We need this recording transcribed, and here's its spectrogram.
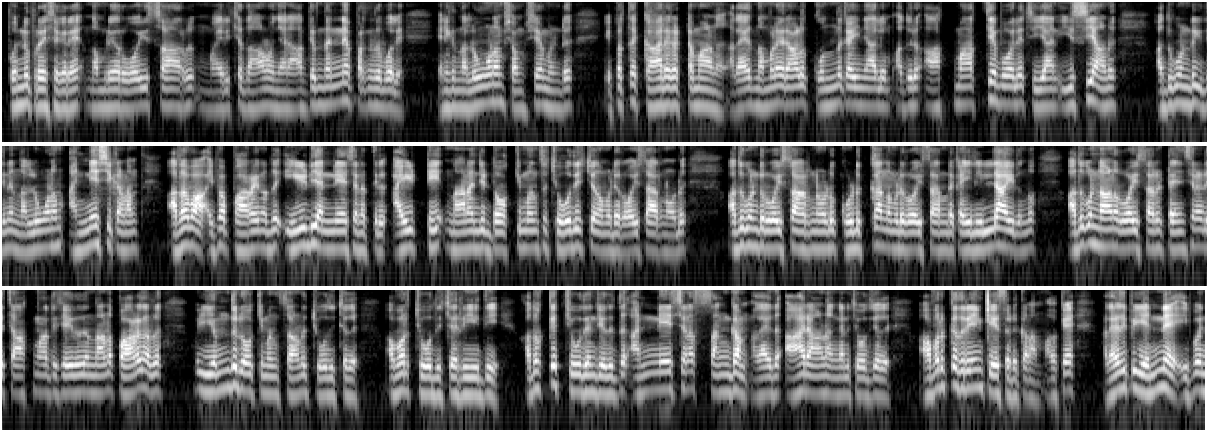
പൊന്നു പ്രേക്ഷകരെ നമ്മുടെ റോയ് സാറ് മരിച്ചതാണോ ഞാൻ ആദ്യം തന്നെ പറഞ്ഞതുപോലെ എനിക്ക് നല്ലോണം സംശയമുണ്ട്. ഇപ്പോഴത്തെ കാലഘട്ടമാണ് അതായത് നമ്മളെ ഒരാൾ കൊന്നു കഴിഞ്ഞാലും അതൊരു ആത്മഹത്യ പോലെ ചെയ്യാൻ ഈസിയാണ് അതുകൊണ്ട് ഇതിനെ നല്ലോണം അന്വേഷിക്കണം. അഥവാ ഇപ്പോൾ പറയുന്നത് ഇ ഡി അന്വേഷണത്തിൽ ഐ ടി നാലഞ്ച് ഡോക്യുമെന്റ്സ് ചോദിച്ചു നമ്മുടെ റോയ് സാറിനോട്. അതുകൊണ്ട് റോയ് സാറിനോട് കൊടുക്കാൻ നമ്മുടെ റോയ് സാറിന്റെ കയ്യിലില്ലായിരുന്നു. അതുകൊണ്ടാണ് റോയ് സാർ ടെൻഷൻ അടിച്ച് ആത്മഹത്യ ചെയ്തതെന്നാണ് പറയുന്നത് എന്ത് ഡോക്യുമെൻസ് ആണ് ചോദിച്ചത്? അവർ ചോദിച്ച രീതി. അതൊക്കെ ചോദ്യം ചെയ്തിട്ട് അന്വേഷണ സംഘം അതായത് ആരാണ് അങ്ങനെ ചോദിച്ചത്? അവർക്കെതിരെയും കേസ് എടുക്കണം ഓക്കെ അതായത് ഇപ്പോൾ എന്നെ ഇപ്പോൾ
